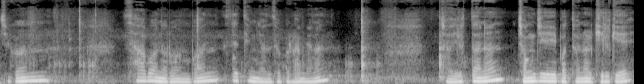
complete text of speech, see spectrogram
지금 4번으로 한번 세팅 연습을 하면은 자 일단은 정지 버튼을 길게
